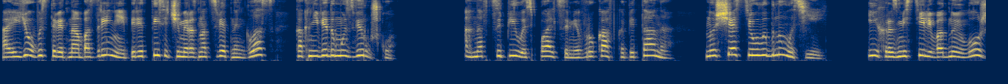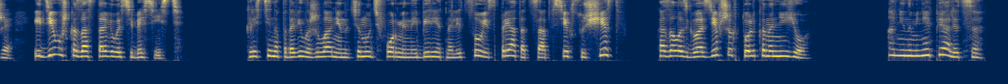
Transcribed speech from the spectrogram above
а ее выставят на обозрение перед тысячами разноцветных глаз, как неведомую зверушку. Она вцепилась пальцами в рукав капитана, но счастье улыбнулось ей. Их разместили в одной ложе, и девушка заставила себя сесть. Кристина подавила желание натянуть форменный берет на лицо и спрятаться от всех существ, казалось, глазевших только на нее. «Они на меня пялятся»,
